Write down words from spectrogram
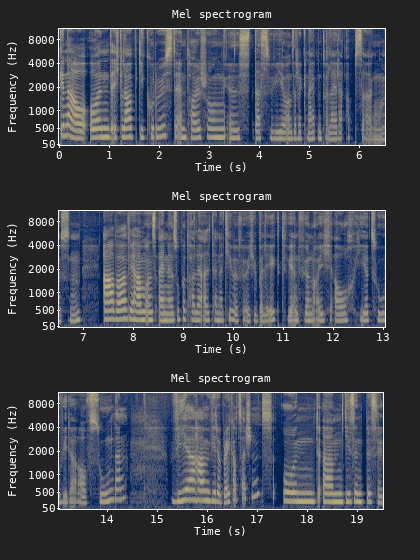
Genau, und ich glaube, die größte Enttäuschung ist, dass wir unsere Kneipentour leider absagen müssen. Aber wir haben uns eine super tolle Alternative für euch überlegt. Wir entführen euch auch hierzu wieder auf Zoom dann. Wir haben wieder Breakout-Sessions und ähm, die sind ein bisschen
